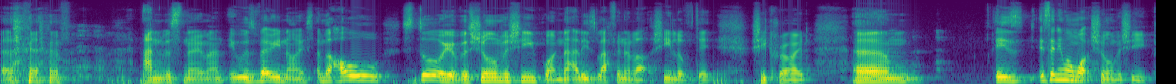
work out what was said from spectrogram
and the snowman. It was very nice. And the whole story of the Shaun the Sheep one, Natalie's laughing a lot. She loved it. She cried. Um, is, is anyone watched Shaun the Sheep?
